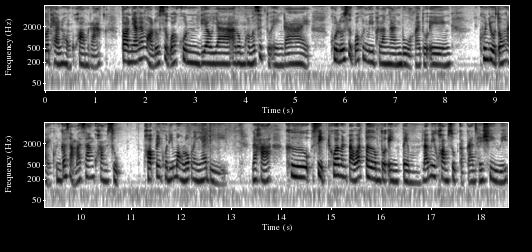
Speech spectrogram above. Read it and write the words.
ตัวแทนของความรัก ตอนนี้แม่หมอรู้สึกว่าคุณเดียวยาอารมณ์ความรู้สึกตัวเองได้ คุณรู้สึกว่าคุณมีพลังงานบวกในตัวเอง คุณอยู่ตรงไหนคุณก็สามารถสร้างความสุข เพราะเป็นคนที่มองโลกในแง่ดีนะคะ คือสิบถ้วยมันแปลว่าเติมตัวเองเต็ม และมีความสุขกับการใช้ชีวิต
